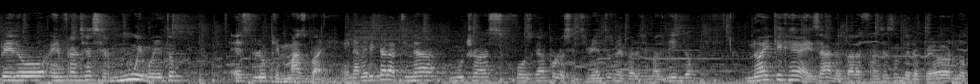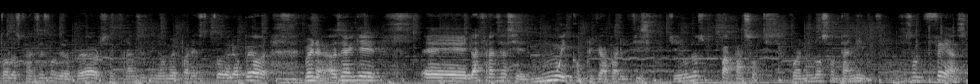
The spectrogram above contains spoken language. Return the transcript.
Pero en Francia ser muy bonito es lo que más vale. En América Latina muchas juzgan por los sentimientos, me parece más lindo. No hay que generalizar, no todas las francesas son de lo peor, no todos los franceses son de lo peor, soy francés y no me parece todo de lo peor. Bueno, o sea que eh, las francesas sí es muy complicada para el físico. Tiene unos papazotes cuando no son tan lindos, son feas.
